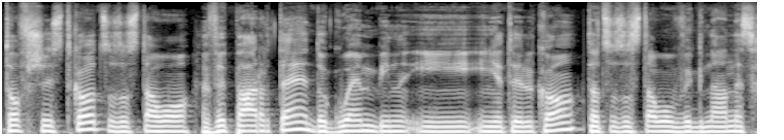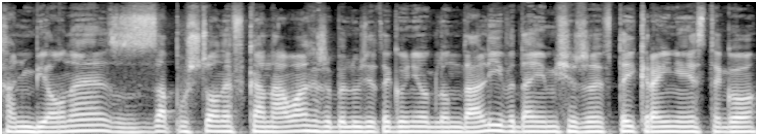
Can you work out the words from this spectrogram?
to wszystko, co zostało wyparte do głębin i, i nie tylko, to co zostało wygnane, zhańbione, zapuszczone w kanałach, żeby ludzie tego nie oglądali i wydaje mi się, że w tej krainie jest tego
